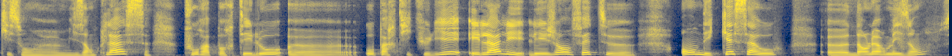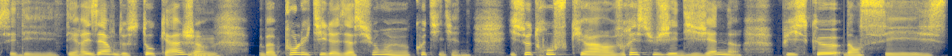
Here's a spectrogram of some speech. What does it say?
qui sont euh, mises en place pour apporter l'eau euh, aux particuliers. Et là, les, les gens, en fait, euh, ont des caisses à eau dans leur maison. C'est des, des, réserves de stockage mmh. bah, pour l'utilisation quotidienne. Il se trouve qu'il y a un vrai sujet d'hygiène, puisque dans ces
